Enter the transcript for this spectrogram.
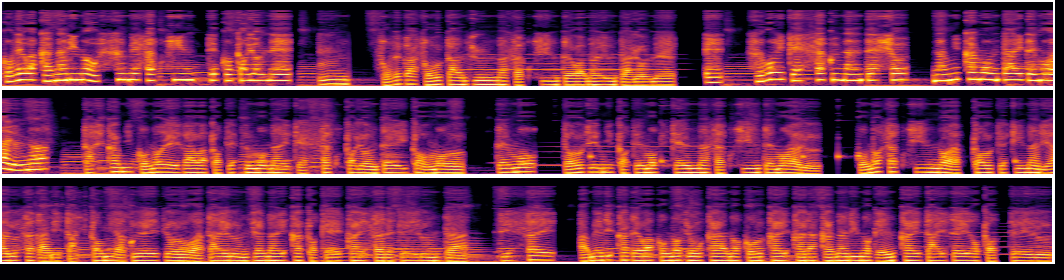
これはかなりのおすすめ作品ってことよね。うーん、それがそう単純な作品ではないんだよね。え、すごい傑作なんでしょ？何か問題でもあるの？確かにこの映画はとてつもない傑作と呼んでいいと思う。でも、同時にとても危険な作品でもある。この作品の圧倒的なリアルさが見た人に悪影響を与えるんじゃないかと警戒されているんだ。実際、アメリカではこのジョーカーの公開からかなりの限界体制をとっている。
